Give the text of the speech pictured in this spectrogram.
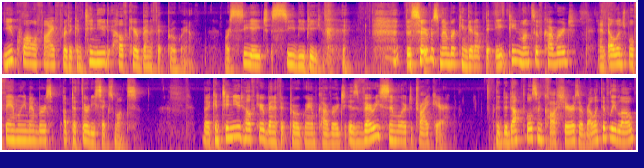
you qualify for the Continued Healthcare Benefit Program, or CHCBP. the service member can get up to 18 months of coverage and eligible family members up to 36 months. The Continued Healthcare Benefit Program coverage is very similar to TRICARE. The deductibles and cost shares are relatively low,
